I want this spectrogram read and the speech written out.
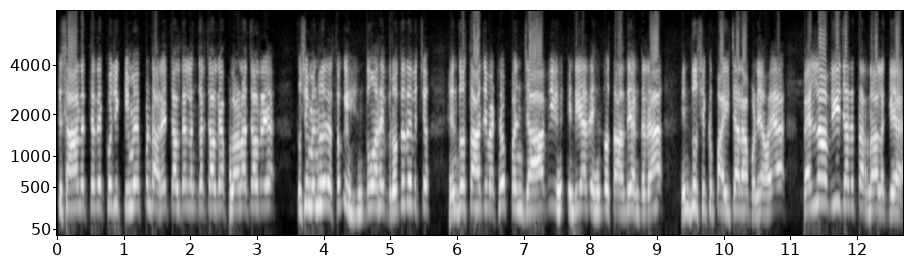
ਕਿਸਾਨ ਇੱਥੇ ਦੇਖੋ ਜੀ ਕਿਵੇਂ ਭੰਡਾਰੇ ਚੱਲਦੇ, ਲੰਗਰ ਚੱਲ ਰਿਹਾ, ਫਲਾਣਾ ਚੱਲ ਰਿਹਾ। ਤੁਸੀਂ ਮੈਨੂੰ ਇਹ ਦੱਸੋ ਕਿ ਹਿੰਦੂਆਂ ਦੇ ਵਿਰੋਧ ਦੇ ਵਿੱਚ ਹਿੰਦੁਸਤਾਨ 'ਚ ਬੈਠੇ ਹੋ, ਪੰਜਾਬ ਵੀ ਇੰਡੀਆ ਦੇ ਹਿੰਦੁਸਤਾਨ ਦੇ ਅੰਡਰ ਆ, ਹਿੰਦੂ ਸਿੱਖ ਭਾਈਚਾਰਾ ਬਣਿਆ ਹੋਇਆ ਪਹਿਲਾਂ ਵੀ ਜਦ ਧਰਨਾ ਲੱਗਿਆ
